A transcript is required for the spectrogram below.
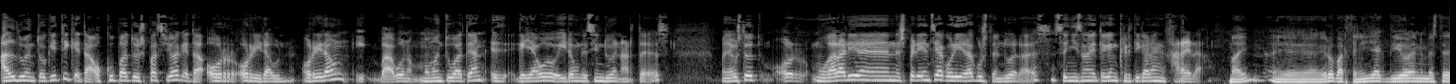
alduen tokitik eta okupatu espazioak eta hor hor iraun. Hor iraun, i- ba, bueno, momentu batean ez, gehiago iraun ezin duen arte, ez? Baina uste dut, hor, mugalarien esperientziak hori erakusten duela, ez? Zein izan daiteken kritikaren jarrera. Bai, e, gero Bartenillak dioen beste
